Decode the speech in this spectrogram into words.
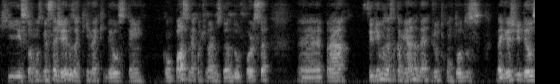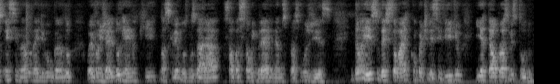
que somos mensageiros aqui, né, que Deus tem, possa, né, continuar nos dando força é, para seguirmos nessa caminhada, né, junto com todos da Igreja de Deus ensinando, né, divulgando o Evangelho do Reino que nós queremos nos dará salvação em breve, né, nos próximos dias. Então é isso, deixe seu like, compartilhe esse vídeo e até o próximo estudo.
